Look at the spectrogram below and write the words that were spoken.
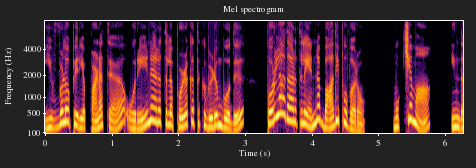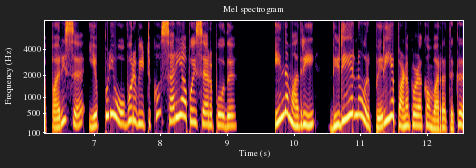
இவ்ளோ பெரிய பணத்தை ஒரே நேரத்துல புழக்கத்துக்கு விடும்போது பொருளாதாரத்துல என்ன பாதிப்பு வரும்? முக்கியமா இந்த பரிச எப்படி ஒவ்வொரு வீட்டுக்கும் சரியா போய் சேரப்போகுது? இந்த மாதிரி திடீர்னு ஒரு பெரிய பணப்புழக்கம் வர்றதுக்கு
